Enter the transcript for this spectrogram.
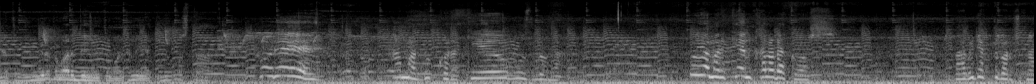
যত দিন তোমার বিয়ে তোমার খালি একই অবস্থা। ওরে আমার দুঃখটা কেউ বুঝলো না। তুই আমার কেন খালা ডাকস ভাবি ডাকতে পারিস না।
